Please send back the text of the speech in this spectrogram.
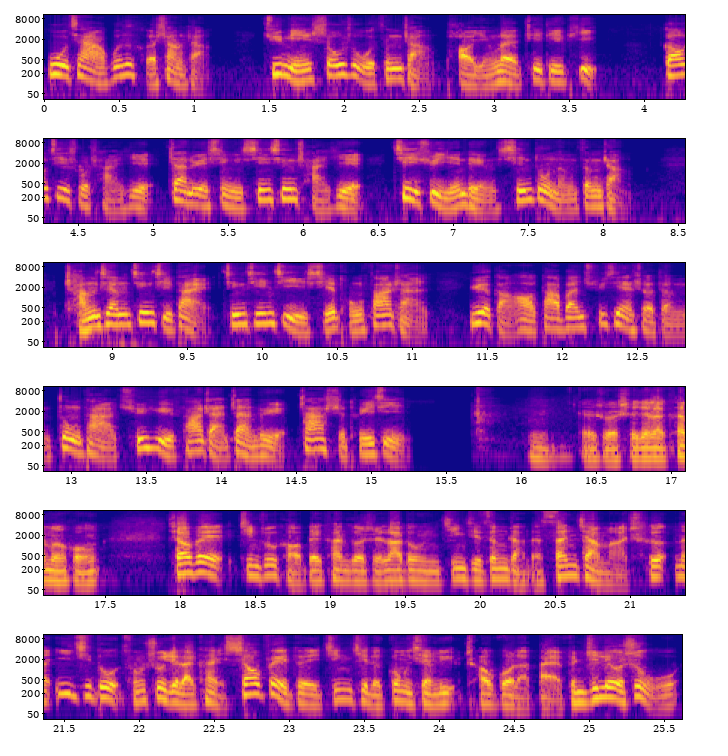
物价温和上涨，居民收入增长跑赢了 GDP，高技术产业、战略性新兴产业继续引领新动能增长，长江经济带、京津冀协同发展、粤港澳大湾区建设等重大区域发展战略扎实推进。嗯，可以说实现了开门红，消费进出口被看作是拉动经济增长的三驾马车。那一季度从数据来看，消费对经济的贡献率超过了百分之六十五，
